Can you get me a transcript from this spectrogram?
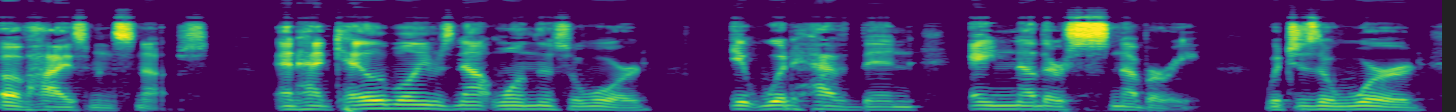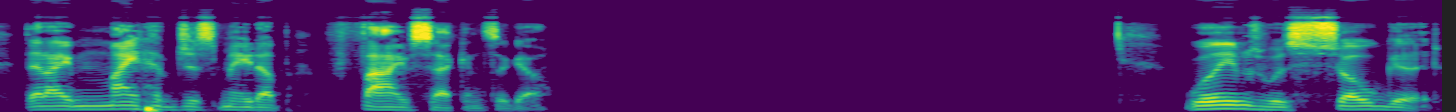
of Heisman snubs. And had Caleb Williams not won this award, it would have been another snubbery, which is a word that I might have just made up five seconds ago. Williams was so good.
